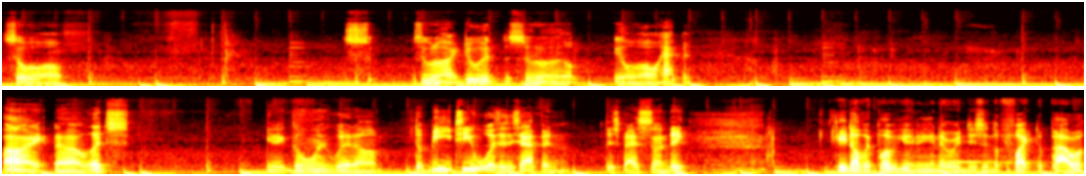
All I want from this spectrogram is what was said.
So, um, so, sooner I do it, the sooner it'll all happen. All right, now let's get it going with um the BET Awards that just happened this past Sunday. With Public Enemy their rendition to Fight the Power.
